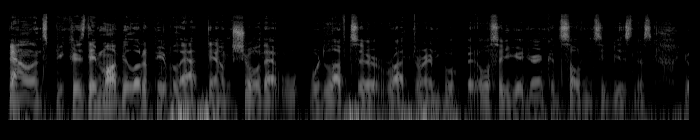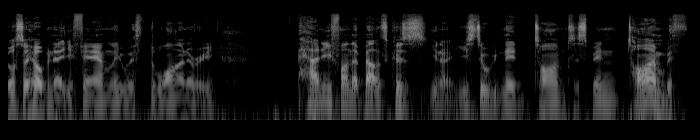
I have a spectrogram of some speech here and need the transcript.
balance? Because there might be a lot of people out there, I'm sure, that w- would love to write their own book, but also you get your own consultancy business. You're also helping out your family with the winery. How do you find that balance? Because you know you still need time to spend time with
